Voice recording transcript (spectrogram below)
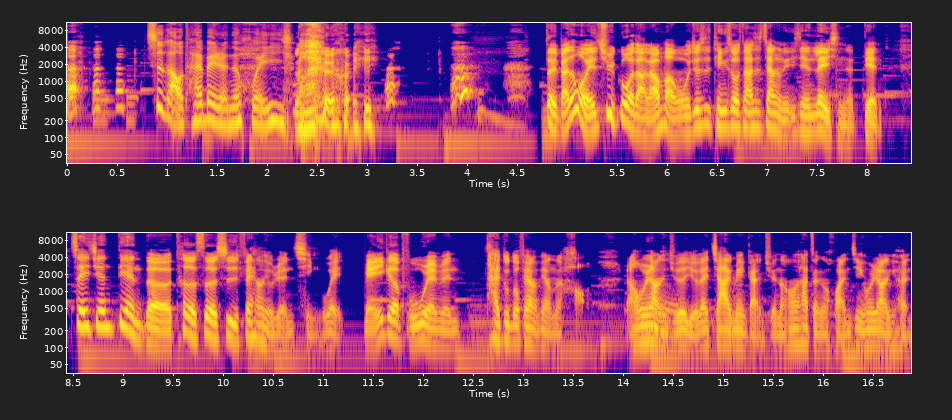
是老台北人的回忆，老台北回忆。对，反正我没去过的，然后反正我就是听说它是这样的一间类型的店。这一间店的特色是非常有人情味，每一个服务人员态度都非常非常的好，然后会让你觉得有在家里面感觉，然后它整个环境会让你很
